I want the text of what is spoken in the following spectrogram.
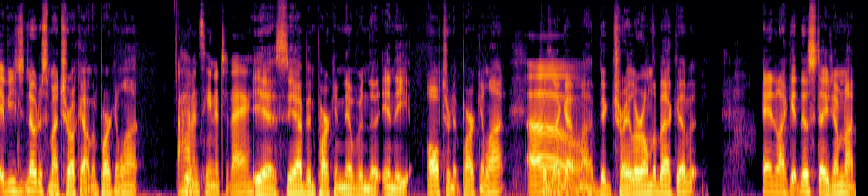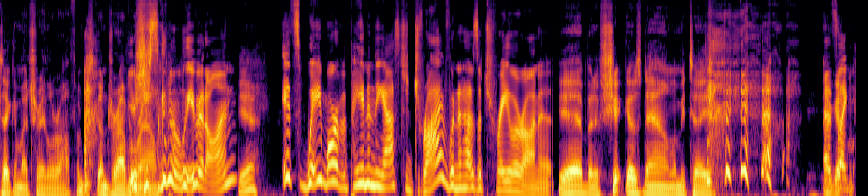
have you noticed my truck out in the parking lot? I haven't seen it today. Yes, yeah, I've been parking over in the in the alternate parking lot because I got Oh. my big trailer on the back of it. And like at this stage, I'm not taking my trailer off. I'm just going to drive around. You're just going to leave it on? yeah, It's way more of a pain in the ass to drive when it has a trailer on it. yeah, but if shit goes down, let me tell you, That's got like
